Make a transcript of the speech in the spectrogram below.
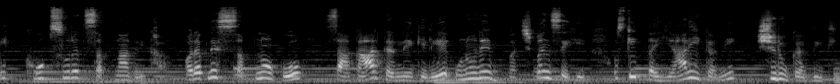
एक खूबसूरत सपना देखा और अपने सपनों को साकार करने के लिए उन्होंने बचपन से ही उसकी तैयारी करनी शुरू कर दी थी।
